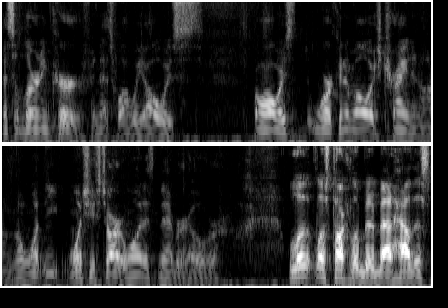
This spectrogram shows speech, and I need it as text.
that's a learning curve, and that's why we always we're always working them, always training on them. But once you start one, it's never over. Well, let's talk a little bit about how this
